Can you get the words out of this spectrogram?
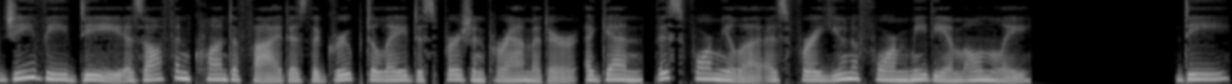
GVD is often quantified as the group delay dispersion parameter. Again, this formula is for a uniform medium only. D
